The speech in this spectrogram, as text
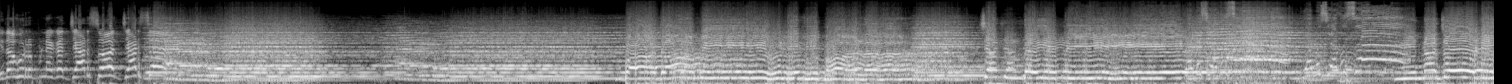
ಇದ ಹುರುಪ್ನ್ಯಾಗ ಜಾಡ್ಸೋ, ಜಾಡ್ಸ. ಬಾದಾಮಿ ಹುಡುಗಿ ಬಾಳ ಚಂದೈತಿ. ನಿನ್ನ ಜೋಡಿ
